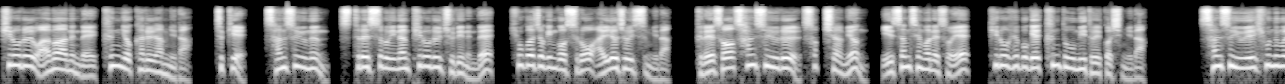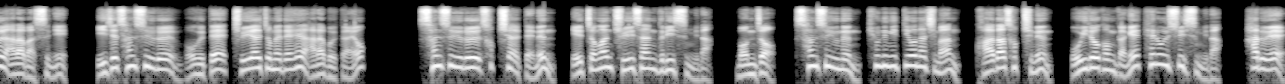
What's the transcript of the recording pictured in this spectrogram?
피로를 완화하는 데 큰 역할을 합니다. 특히 산수유는 스트레스로 인한 피로를 줄이는 데 효과적인 것으로 알려져 있습니다. 그래서 산수유를 섭취하면 일상생활에서의 피로 회복에 큰 도움이 될 것입니다. 산수유의 효능을 알아봤으니 이제 산수유를 먹을 때 주의할 점에 대해 알아볼까요? 산수유를 섭취할 때는 일정한 주의사항들이 있습니다. 먼저 산수유는 효능이 뛰어나지만 과다 섭취는 오히려 건강에 해로울 수 있습니다. 하루에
